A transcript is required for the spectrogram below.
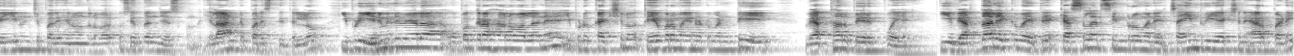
వెయ్యి నుంచి పదిహేను వందల వరకు సిద్ధం చేసుకుంది. ఇలాంటి పరిస్థితుల్లో ఇప్పుడు ఎనిమిది వేల ఉపగ్రహాల వల్లనే ఇప్పుడు కక్షలో తీవ్రమైనటువంటి వ్యర్థాలు పేరుకుపోయాయి. ఈ వ్యర్థాలు ఎక్కువైతే కెస్లర్ సిండ్రోమ్ అనే చైన్ రియాక్షన్ ఏర్పడి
